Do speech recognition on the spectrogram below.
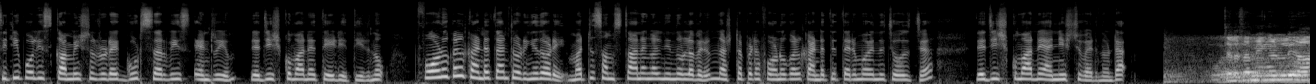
സിറ്റി പോലീസ് കമ്മീഷണറുടെ ഗുഡ് സർവീസ് എൻട്രിയും രജീഷ് കുമാറിനെ തേടിയെത്തിയിരുന്നു. ഫോണുകൾ കണ്ടെത്താൻ തുടങ്ങിയതോടെ മറ്റു സംസ്ഥാനങ്ങളിൽ നിന്നുള്ളവരും നഷ്ടപ്പെട്ട ഫോണുകൾ കണ്ടെത്തിത്തരുമോ എന്ന് ചോദിച്ച് രജീഷ് കുമാറിനെ അന്വേഷിച്ചു വരുന്നുണ്ട്. ചില സമയങ്ങളിൽ ആ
